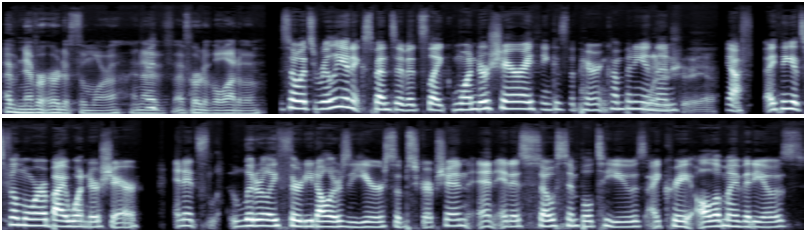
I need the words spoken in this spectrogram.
I've never heard of Filmora, and It- I've I've heard of a lot of them. So it's really inexpensive. It's like Wondershare, I think, is the parent company, and then yeah. yeah, f- I think it's Filmora by Wondershare, and it's literally thirty dollars a year subscription, and it is so simple to use. I create all of my videos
